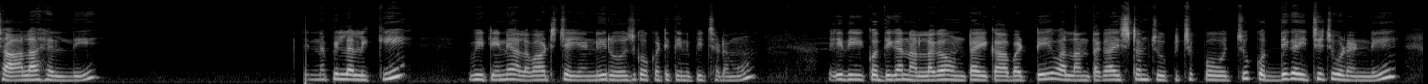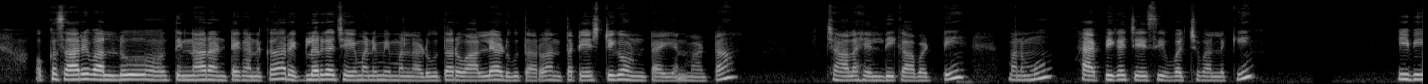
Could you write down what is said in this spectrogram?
చాలా హెల్దీ. చిన్నపిల్లలకి వీటిని అలవాటు చేయండి రోజుకు ఒకటి తినిపించడము. ఇది కొద్దిగా నల్లగా ఉంటాయి కాబట్టి వాళ్ళంతగా ఇష్టం చూపించకపోవచ్చు. కొద్దిగా ఇచ్చి చూడండి. ఒక్కసారి వాళ్ళు తిన్నారంటే కనుక రెగ్యులర్గా చేయమని మిమ్మల్ని అడుగుతారు వాళ్ళే అడుగుతారు. అంత టేస్టీగా ఉంటాయి అన్నమాట. చాలా హెల్దీ కాబట్టి మనము హ్యాపీగా చేసి ఇవ్వచ్చు వాళ్ళకి. ఇవి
